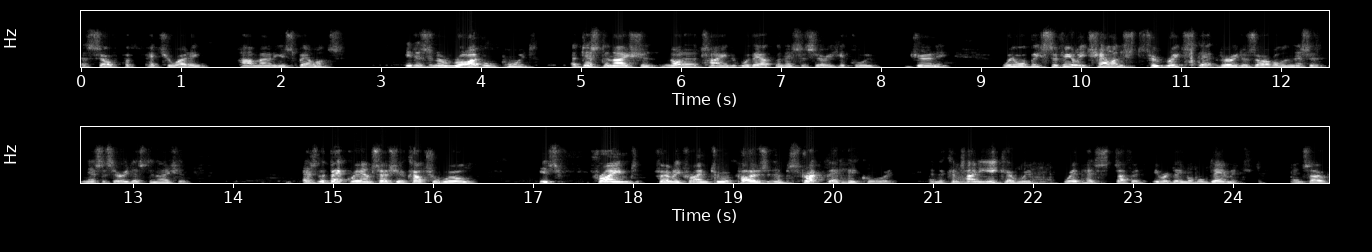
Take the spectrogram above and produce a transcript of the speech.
a self-perpetuating harmonious balance. It is an arrival point, a destination not attained without the necessary hīkoi journey. We will be severely challenged to reach that very desirable and necess necessary destination as the background socio-cultural world is framed, firmly framed to oppose and obstruct that hīkoi and the containing eco web, web has suffered irredeemable damage. And so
